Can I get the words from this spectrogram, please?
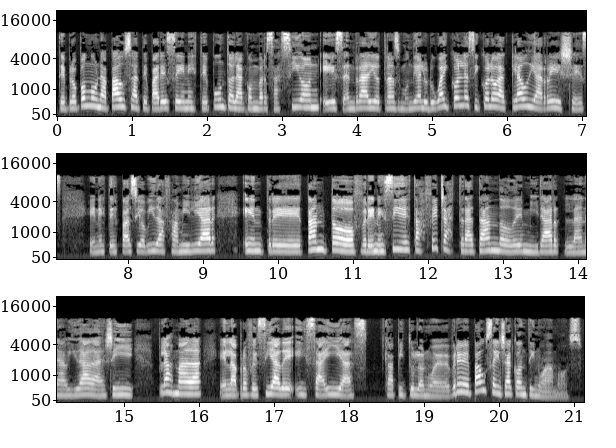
Te propongo una pausa, ¿te parece? En este punto la conversación es en Radio Transmundial Uruguay con la psicóloga Claudia Reyes en este espacio Vida Familiar entre tanto frenesí de estas fechas tratando de mirar la Navidad allí plasmada en la profecía de Isaías capítulo 9. Breve pausa y ya continuamos.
